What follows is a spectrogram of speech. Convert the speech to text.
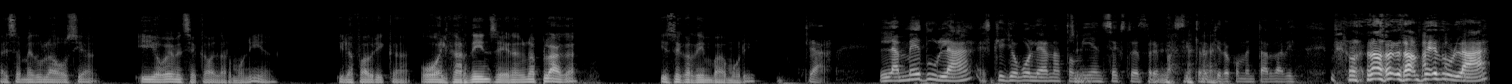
a esa médula ósea y obviamente se acaba la armonía y la fábrica o el jardín se llena de una plaga y ese jardín va a morir. Claro. La médula, es que yo volé anatomía en sexto de prepa, sí te lo quiero comentar, David. Pero la, la médula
